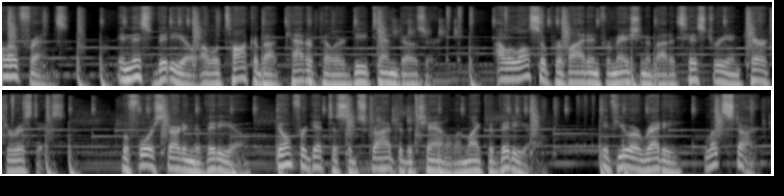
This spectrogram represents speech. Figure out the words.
Hello friends. In this video I will talk about Caterpillar D10 Dozer. I will also provide information about its history and characteristics. Before starting the video, don't forget to subscribe to the channel and like the video. If you are ready, let's start.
